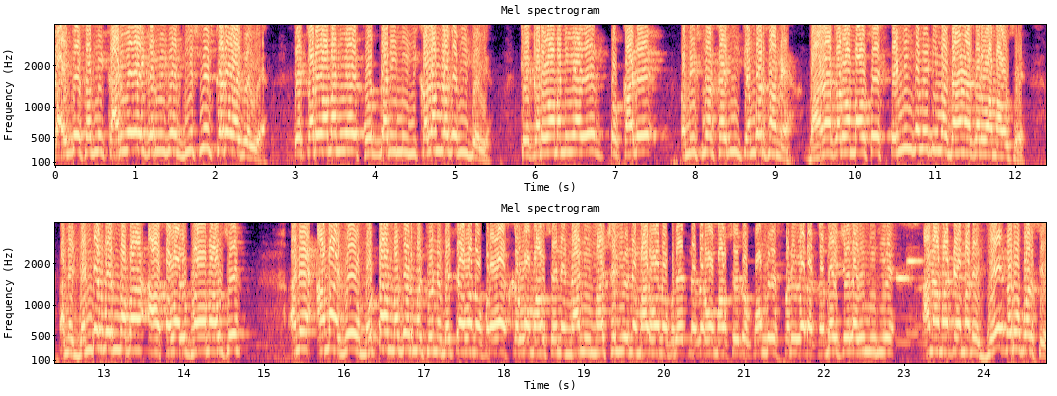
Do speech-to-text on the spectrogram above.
કાયદેસરની કાર્યવાહી કરવી જોઈએ ડિસમિસ કરવા જોઈએ. તે કરવામાં નહીં આવે, ફોજદારીની કલમ લગાવવી જોઈએ. કે કરવામાં નહીં આવે તો કાલે કમિશનર સાહેબની ચેમ્બર સામે ધારણા કરવામાં આવશે સ્ટેન્ડિંગ કમિટીમાં ધારણા કરવામાં આવશે અને જનરલ બોર્ડમાં પણ આ સવાલ ઉઠાવવામાં આવશે. અને આમાં જો મોટા મગરમચ્છોને બચાવવાનો પ્રયાસ કરવામાં આવશે અને નાની માછલીઓને મારવાનો પ્રયત્ન કરવામાં આવશે તો કોંગ્રેસ પરિવાર આ કદાય ચલાવી નહીં દે. આના માટે અમારે જે કરવું પડશે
